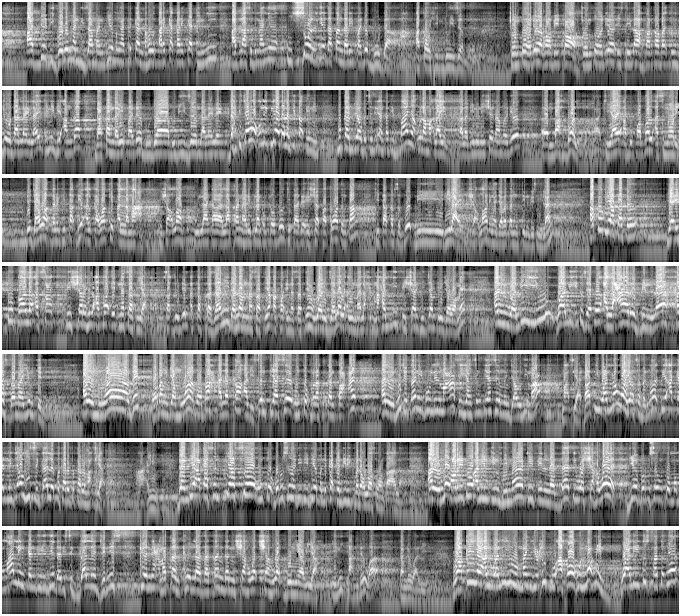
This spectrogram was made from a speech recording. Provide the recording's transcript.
ada di golongan di zaman dia mengatakan bahawa tarikat-tarikat ini adalah sebenarnya usul dia datang daripada Buddha atau Hinduism. Contoh dia Rabitah, contoh dia istilah martabat tujuh dan lain-lain ini dianggap datang daripada Buddha, Buddhism dan lain-lain. Dah dijawab oleh beliau dalam kitab ini. Bukan beliau bersendirian tapi banyak ulama lain. Kalau di Indonesia nama dia uh, Mbah Bol, uh, Kiai Abu Fadl Asnori. Dia jawab dalam kitab dia Al-Kawakib Al-Lama'ah. Insya-Allah bulan uh, 8 hari bulan Oktober kita ada irsyad fatwa tentang kitab tersebut dinilai insya-Allah dengan Jabatan Mufti Negeri Sembilan. Apa beliau kata? Yaitu qala as-Sa'd fi syarhil aqaid nasafiyah. Sa'duddin At-Taftazani dalam nasafiyah aqaid nasafiyah wal Jalal al-Malah mahalli fi syarhi jam'il jawami' al-waliyu wali itu siapa? Al-arif billah hasba ma yumkin. Al-muwadhib orang yang muwadhabah ala ta'ali sentiasa untuk melakukan taat al-mujtanibu lil ma'asi yang sentiasa menjauhi ma maksiat. Berarti wali Allah yang sebenar dia akan menjauhi segala perkara-perkara maksiat. Ha ini. Dan dia akan sentiasa untuk berusaha diri dia mendekatkan diri kepada Allah SWT. Al-mu'ridu anil inhimaki fil ladzati wasyahwat. Dia berusaha untuk memalingkan diri dia dari segala jenis kenikmatan, kelazatan dan syahwat-syahwat duniawiyah. Ini tanda wa, tanda wali. Wa qila al-waliyu man yuhibbu akhahu al-mu'min. Wali itu sepatutnya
